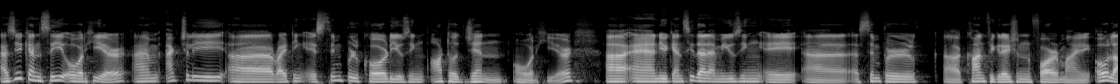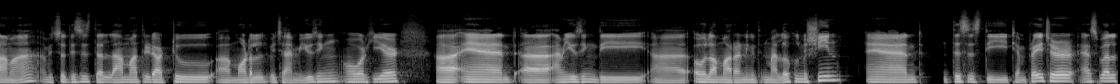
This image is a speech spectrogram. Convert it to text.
as you can see over here, I'm actually uh, writing a simple code using AutoGen over here. Uh, and you can see that I'm using a, uh, a simple uh, configuration for my Ollama. So this is the Llama 3.2 uh, model which I'm using over here. Uh, and uh, I'm using the uh, Ollama running within my local machine. And this is the temperature as well.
